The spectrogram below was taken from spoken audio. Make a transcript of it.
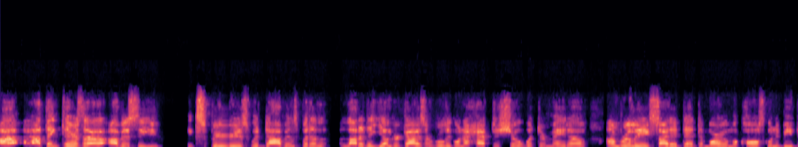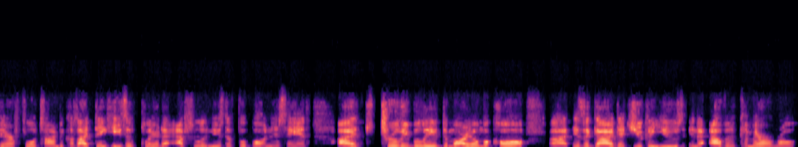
I I think there's uh, obviously experience with Dobbins, but a, a, lot of the younger guys are really going to have to show what they're made of. I'm really excited that Demario McCall is going to be there full time because I think he's a player that absolutely needs the football in his hands. I truly believe Demario McCall uh, is a guy that you can use in the Alvin Kamara role.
